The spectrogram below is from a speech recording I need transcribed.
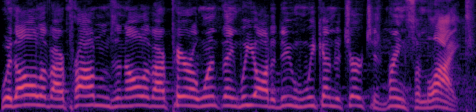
with all of our problems and all of our peril, one thing we ought to do when we come to church is bring some light.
